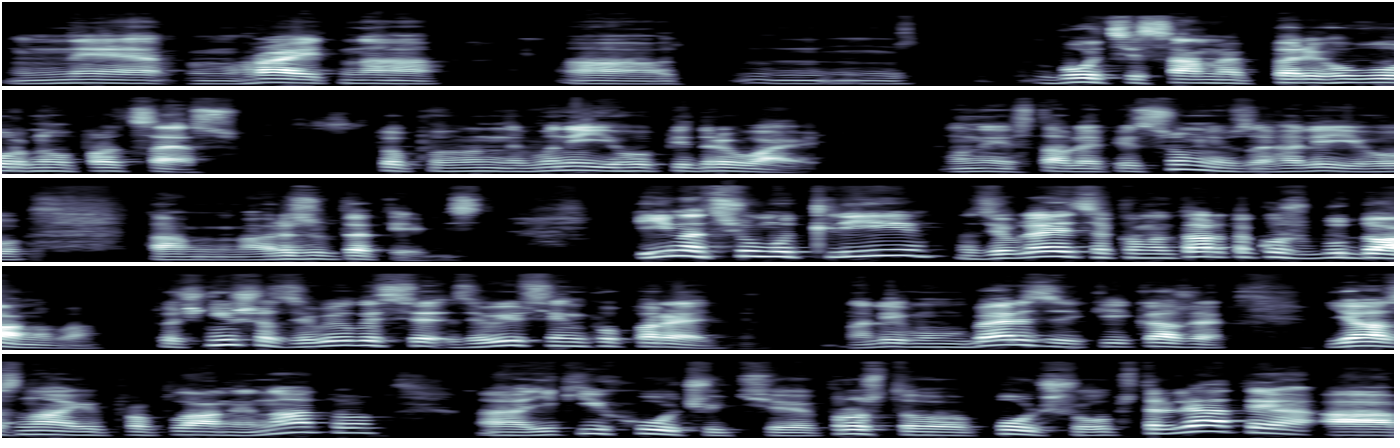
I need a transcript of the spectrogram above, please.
не грають на а, боці саме переговорного процесу, тобто вони, його підривають. Вони ставлять під сумнів взагалі його там результативність. І на цьому тлі з'являється коментар також Буданова. Точніше, з'явилися з'явився він попередньо на лівому березі, який каже: Я знаю про плани НАТО, які хочуть е, просто Польщу обстріляти, а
